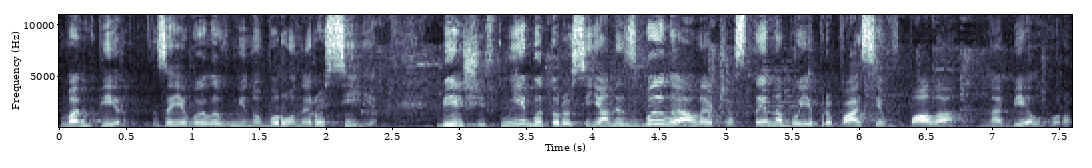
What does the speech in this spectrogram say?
Вампір заявили в Міноборони Росії. Більшість нібито росіяни збили, але частина боєприпасів впала на Білгород.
